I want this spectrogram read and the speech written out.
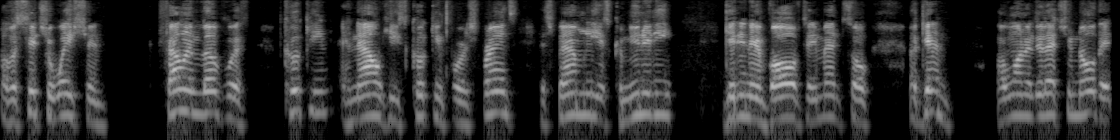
of a situation, fell in love with cooking, and now he's cooking for his friends, his family, his community, getting involved. Amen. So, again, I wanted to let you know that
